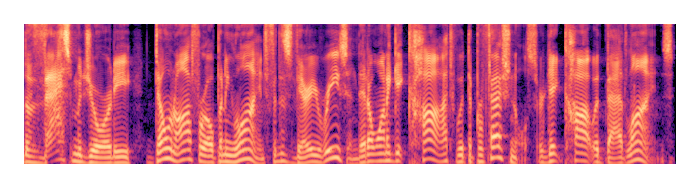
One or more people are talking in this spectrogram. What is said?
the vast majority, don't offer opening lines for this very reason. They don't want to get caught with the professionals or get caught with bad lines.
